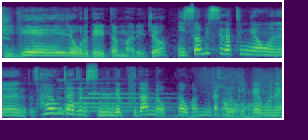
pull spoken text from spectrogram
기계적으로 돼 있단 말이죠. 이 서비스 같은 경우는 사용자들이 듣는데 부담이 없다고 합니다. 그렇기 어. 때문에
